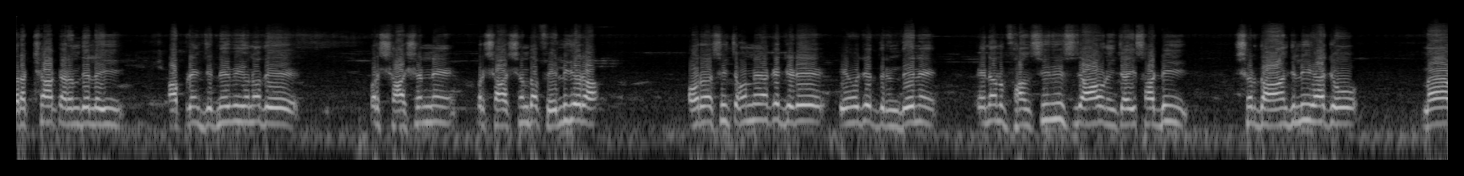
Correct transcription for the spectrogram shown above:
ਰੱਖਿਆ ਕਰਨ ਦੇ ਲਈ, ਆਪਣੇ ਜਿੰਨੇ ਵੀ ਉਹਨਾਂ ਦੇ ਪ੍ਰਸ਼ਾਸਨ ਨੇ, ਪ੍ਰਸ਼ਾਸਨ ਦਾ ਫੇਲਿਅਰ ਆ ਔਰ ਅਸੀਂ ਚਾਹੁੰਦੇ ਆ ਕਿ ਜਿਹੜੇ ਇਹੋ ਜਿਹੇ ਦਰਿੰਦੇ ਨੇ, ਇਹਨਾਂ ਨੂੰ ਫਾਂਸੀ ਦੀ ਸਜ਼ਾ ਹੋਣੀ ਚਾਹੀਦੀ ਸਾਡੀ ਸ਼ਰਧਾਂਜਲੀ ਹੈ ਜੋ ਮੈਂ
